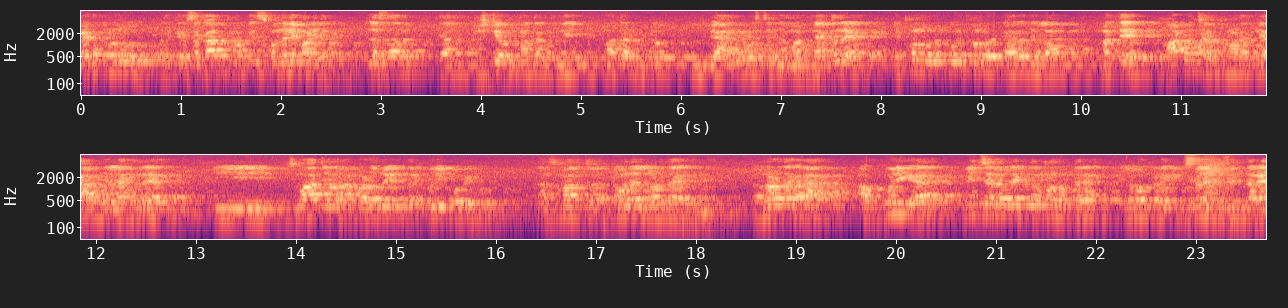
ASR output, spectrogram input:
ಮೇಡಮ್ ಅವರು ಅದಕ್ಕೆ ಸಕಾರಾತ್ಮಕ ಸ್ಪಂದನೆ ಮಾಡಿದ್ದಾರೆ. ಇಲ್ಲ ಸರ್ ನಾನು ದೃಷ್ಟಿ ಅವ್ರು ಮಾತಾಡ್ತೀನಿ. ಮಾತಾಡಿಬಿಟ್ಟು ಒಂದು ವ್ಯಾನ್ ವ್ಯವಸ್ಥೆಯನ್ನು ಮಾಡ್ತೀನಿ. ಯಾಕಂದರೆ ಎತ್ಕೊಂಡು ಬರೋಕ್ಕೂ ಎತ್ಕೊಂಡು ಬರೋಕ್ಕೆ ಆಗೋದಿಲ್ಲ. ಮತ್ತು ಆಟೋ ಚಾರ್ಜ್ ಮಾಡೋಕ್ಕೆ ಆಗೋದಿಲ್ಲ. ಯಾಕಂದರೆ ಈ ಸುಮಾರು ಜನ ಬಡವರು ಇರ್ತಾರೆ, ಕೂಲಿಗೆ ಹೋಗಬೇಕು. ನಾನು ಸುಮಾರು ಟೌನಲ್ಲಿ ನೋಡ್ತಾ ಇರ್ತೀನಿ. ನೋಡಿದಾಗ ಆ ಕೂಲಿಗೆ ಅಲ್ಲಿ ತಗೊಂಡು ಹೋಗ್ತಾರೆ. ಎಲ್ಲೋ ಕಡೆಗೆ ಕಡೆ ಬಿಸಿಲಲ್ಲಿ ನಿಲ್ಸಿರ್ತಾರೆ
